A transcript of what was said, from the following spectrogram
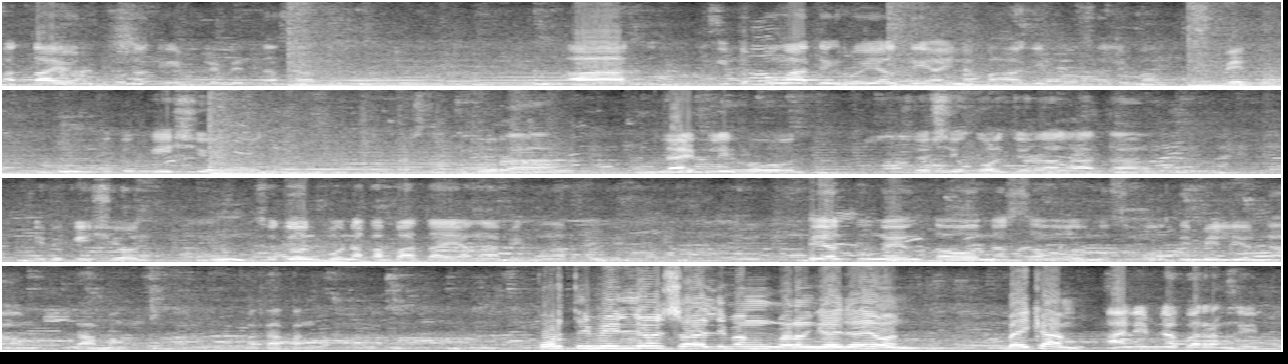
at tayo rin po nag-implementa sa ating At ito pong ating royalty ay napahagi po sa limang aspeto. Education, infrastruktura, livelihood, socio-cultural at ang education. So doon po nakabatay ang aming mga proyekto. Yan po ngayong taon nasa almost 40 million na lamang po matatanggap po. 40 million sa limang barangay na yon. BICAM. Anim na barangay po.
